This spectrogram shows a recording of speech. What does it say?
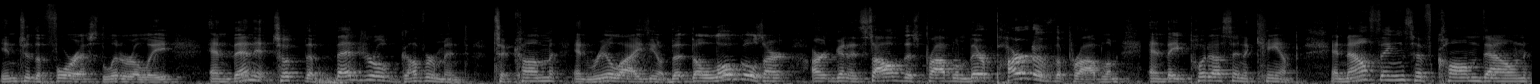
into the forest literally and then it took the federal government to come and realize, you know, the, the locals aren't, aren't going to solve this problem. They're part of the problem, and they put us in a camp. And now things have calmed down,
